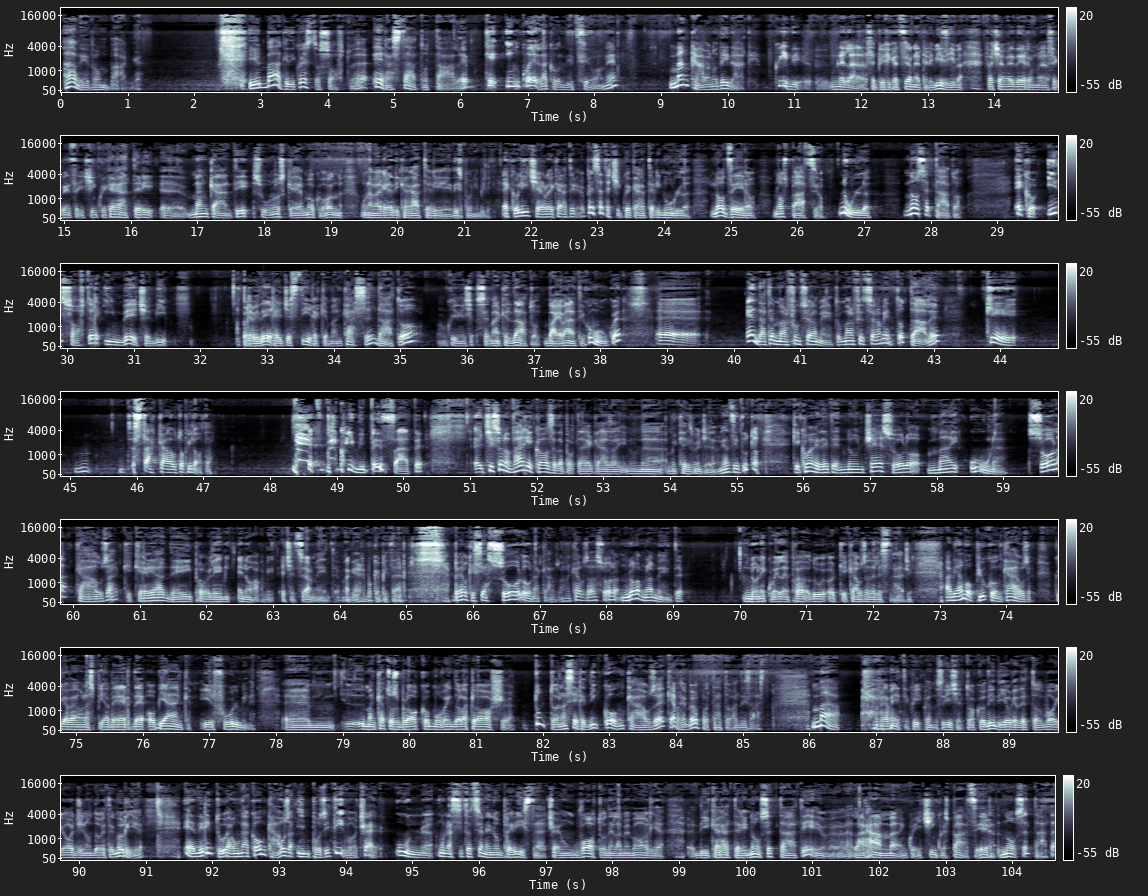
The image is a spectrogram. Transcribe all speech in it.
aveva un bug. Il bug di questo software era stato tale che in quella condizione mancavano dei dati. Quindi nella semplificazione televisiva facciamo vedere una sequenza di 5 caratteri eh, mancanti su uno schermo con una marea di caratteri disponibili. Ecco, lì c'erano i caratteri, pensate a 5 caratteri null, no zero, no spazio, null, non settato. Ecco, il software invece di prevedere e gestire che mancasse il dato, quindi se manca il dato vai avanti comunque, eh, è andata in malfunzionamento, un malfunzionamento tale che stacca l'autopilota. quindi pensate, eh, ci sono varie cose da portare a casa in un uh, meccanismo del genere. Innanzitutto che come vedete non c'è solo mai una sola causa che crea dei problemi enormi, eccezionalmente, magari può capitare, però che sia solo una causa, una causa da sola normalmente non è quella che causa delle stragi. Abbiamo più concause, qui avevamo la spia verde o bianca, il fulmine, ehm, il mancato sblocco muovendo la cloche, tutta una serie di concause che avrebbero portato al disastro. Ma veramente qui quando si dice il tocco di Dio che ha detto voi oggi non dovete morire, è addirittura una concausa in positivo, cioè un, una situazione non prevista, cioè un vuoto nella memoria eh, di caratteri non settati, eh, la RAM in quei cinque spazi era non settata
